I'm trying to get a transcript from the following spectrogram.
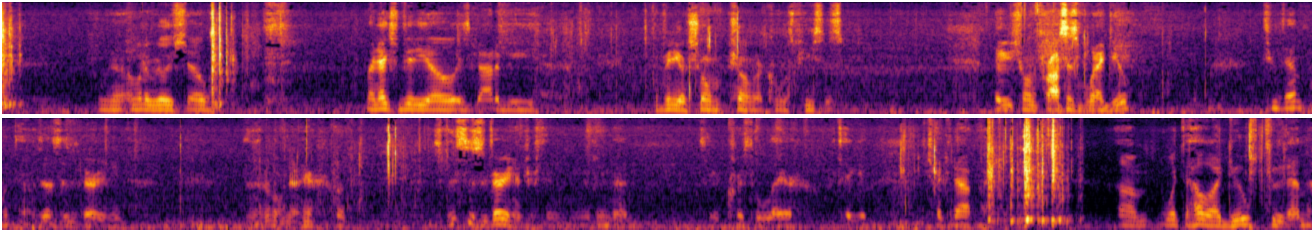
I'm gonna, I'm gonna really show. My next video has got to be a video showing showing my coolest pieces. Maybe showing the process of what I do to them. What the hell is this? This is very neat. I don't know down here. Look. So this is very interesting. that. It's like a crystal layer. I Take it, check it out. Um, what the hell do I do to them?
